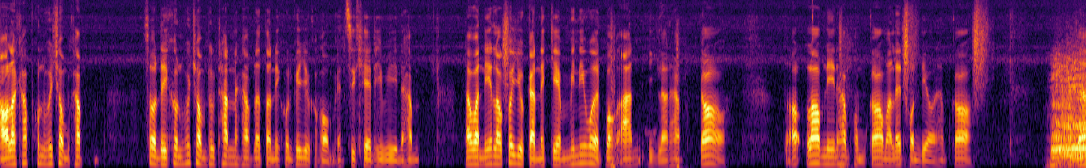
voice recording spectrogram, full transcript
เอาละครับคุณผู้ชมครับ สวัสดีคุณผู้ชมทุกท่านนะครับ และตอนนี้คุณก็อยู่กับผม NCK TV นะครับ แล้ววันนี้เราก็อยู่กันในเกม Mini World Block Art อีกแล้วครับ ก็รอบนี้นะครับ ผมก็มาเล่นคนเดียวนะครับ ก็จะ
